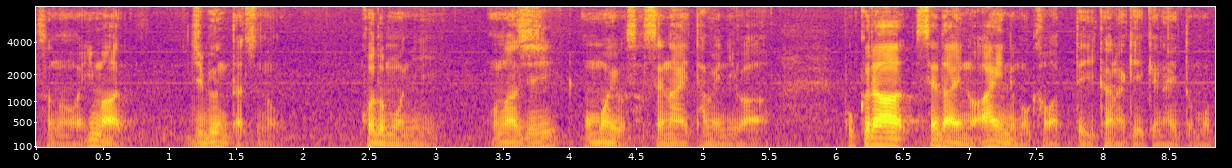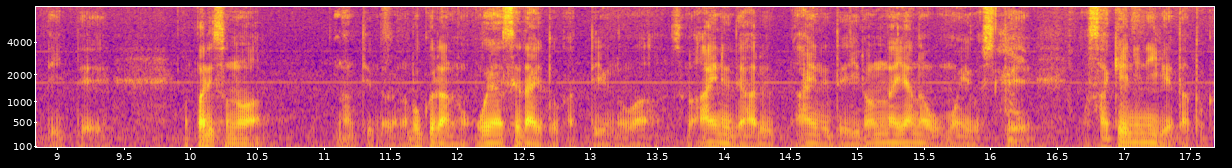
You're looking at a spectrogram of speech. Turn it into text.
その今自分たちの子供に同じ思いをさせないためには僕ら世代のアイヌも変わっていかなきゃいけないと思っていてやっぱりそのなんていうんだろうな僕らの親世代とかっていうのはそのアイヌであるアイヌでいろんな嫌な思いをして、はい。お酒に逃げたとか、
